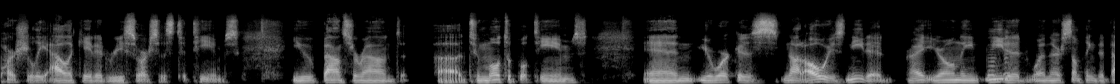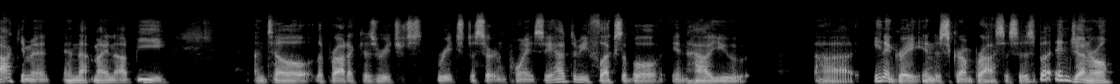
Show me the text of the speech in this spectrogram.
partially allocated resources to teams. You bounce around uh, to multiple teams, and your work is not always needed, right? You're only mm-hmm. needed when there's something to document, and that might not be until the product has reached reached a certain point. So you have to be flexible in how you uh, integrate into Scrum processes. But in general,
